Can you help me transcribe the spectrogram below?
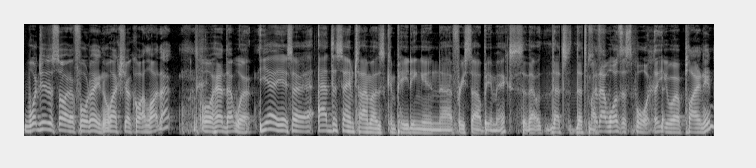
what did you decide at 14? Oh, actually, I quite like that. Or how'd that work? Yeah, yeah. So at the same time, I was competing in uh, freestyle BMX. So that that's that's my So that was a sport that you were playing in.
